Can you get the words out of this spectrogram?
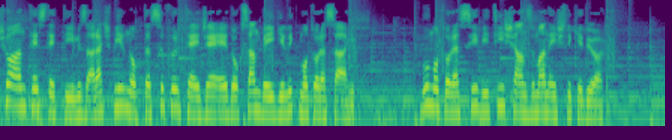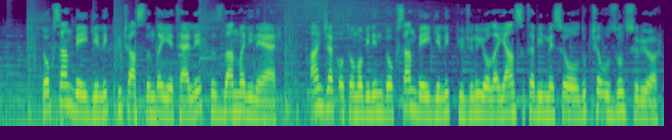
Şu an test ettiğimiz araç 1.0 TCE 90 beygirlik motora sahip. Bu motora CVT şanzıman eşlik ediyor. 90 beygirlik güç aslında yeterli, hızlanma lineer. Ancak otomobilin 90 beygirlik gücünü yola yansıtabilmesi oldukça uzun sürüyor.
